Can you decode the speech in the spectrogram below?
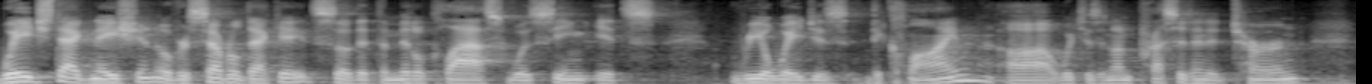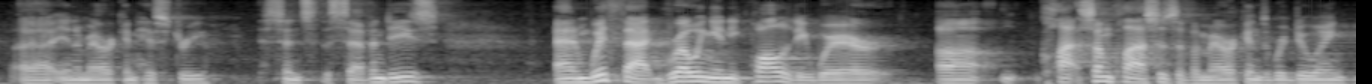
wage stagnation over several decades, so that the middle class was seeing its real wages decline, uh, which is an unprecedented turn uh, in American history since the 70s. And with that, growing inequality, where uh, class, some classes of Americans were doing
